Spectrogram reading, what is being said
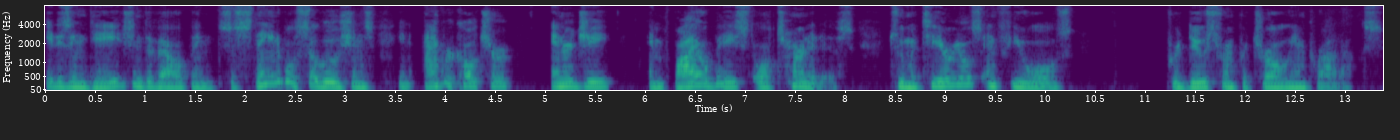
It is engaged in developing sustainable solutions in agriculture, energy, and bio based alternatives to materials and fuels produced from petroleum products.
